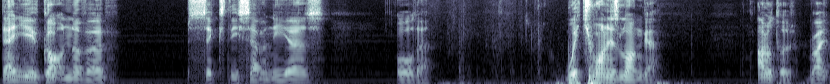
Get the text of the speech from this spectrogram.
Then you've got another 60, 70 years older. Which one is longer? adulthood, right?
